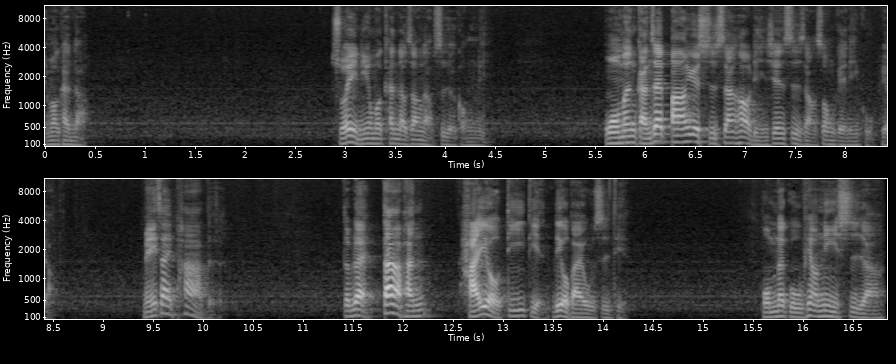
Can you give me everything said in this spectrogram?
有没有看到？所以你有没有看到张老师的功力？我们赶在八月十三号领先市场送给你股票，没在怕的，对不对？大盘还有低点六百五十点，我们的股票逆势啊，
